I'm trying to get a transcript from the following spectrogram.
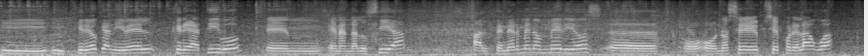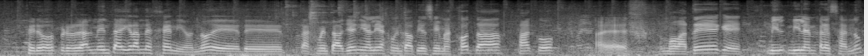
y, creo que a nivel creativo en, Andalucía, al tener menos medios, eh, o, no sé si es por el agua, pero, pero realmente hay grandes genios, ¿no? De, has comentado Genially, has comentado Pienso y Mascota, Paco, eh, Movate, que mil, empresas, ¿no?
